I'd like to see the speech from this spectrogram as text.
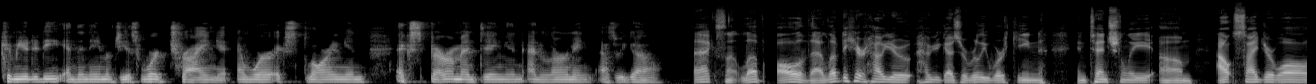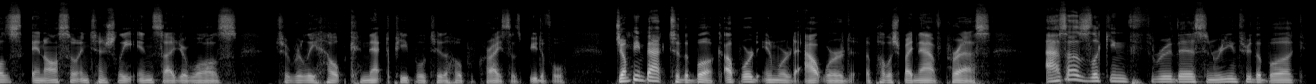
community in the name of Jesus. We're trying it and we're exploring and experimenting and, and learning as we go. Excellent. Love all of that. I love to hear how you how you guys are really working intentionally um, outside your walls and also intentionally inside your walls to really help connect people to the hope of Christ. That's beautiful. Jumping back to the book, Upward, Inward, Outward, uh, published by Nav Press, as I was looking through this and reading through the book,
